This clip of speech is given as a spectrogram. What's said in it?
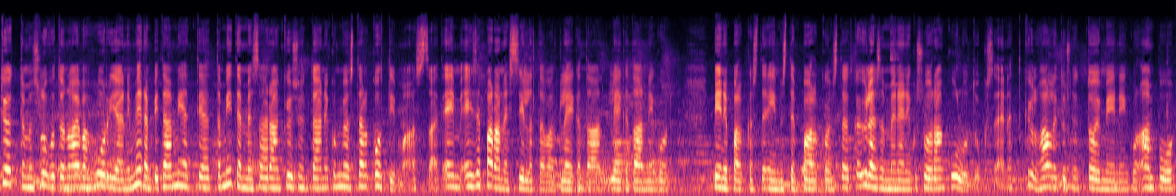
työttömyysluvut on aivan hurjaa, niin meidän pitää miettiä, että miten me saadaan kysyntää niin kuin myös täällä kotimaassa. Et ei, ei se parane sillä tavalla, että leikataan, leikataan niin kuin pienipalkkaisten ihmisten palkoista, jotka yleensä menee niin kuin suoraan kulutukseen. Että kyllä hallitus nyt toimii niin kuin ampuu,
